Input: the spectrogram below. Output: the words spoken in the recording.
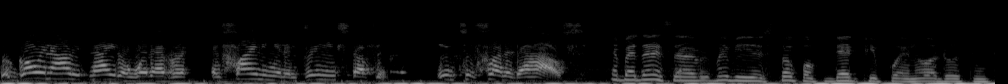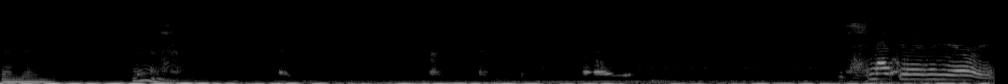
going out at night or whatever, and finding it and bringing stuff in, into front of the house. Yeah, but that's uh, maybe stuff of dead people and all those things, and then. Yeah. Smoking in here, and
